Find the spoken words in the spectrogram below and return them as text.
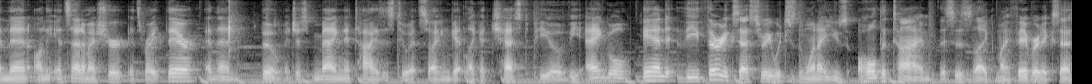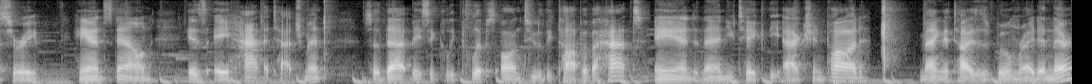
and then on the inside of my shirt, it's right there. And then boom, it just magnetizes to it so I can get like a chest POV angle. And the third accessory, which is the one I use all the time, this is like my favorite accessory, hands down, is a hat attachment. So that basically clips onto the top of a hat. And then you take the action pod, magnetizes boom right in there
